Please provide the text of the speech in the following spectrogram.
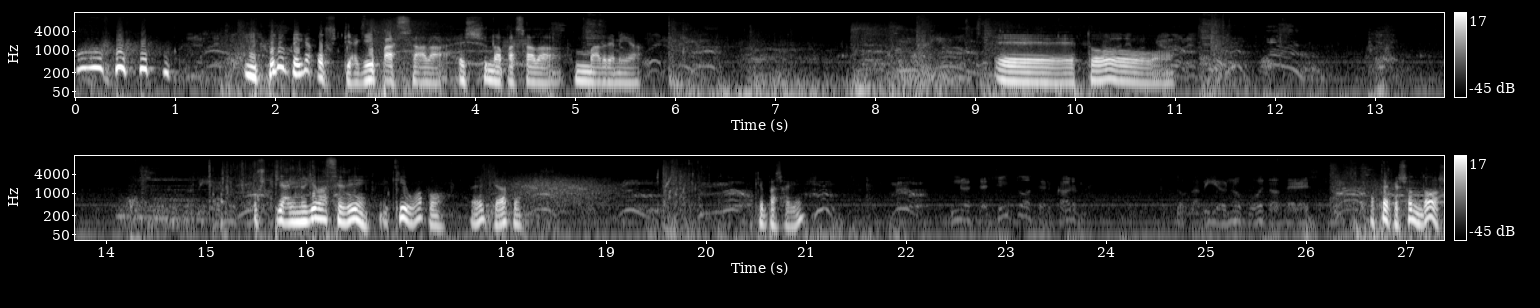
Y puedo pegar. Hostia, qué pasada. Es una pasada. Madre mía. Eh, esto. Hostia, y no lleva CD. Qué guapo. ¿Eh? ¿Qué hace? ¿Qué pasa aquí? Necesito acercarme. Todavía no puedo hacer eso. Hostia, que son dos.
